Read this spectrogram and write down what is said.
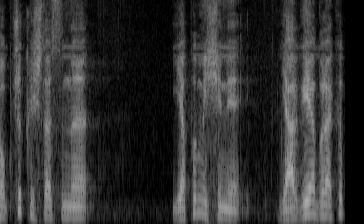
Topçu Kışlası'nı yapım işini yargıya bırakıp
